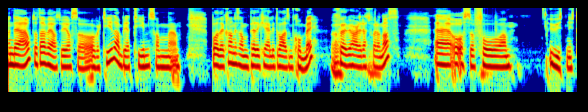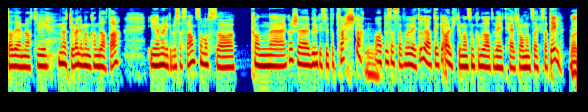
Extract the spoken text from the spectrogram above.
Men det jeg er opptatt av, er at vi også over tid da, blir et team som eh, både kan liksom predikere litt hva det som kommer, før vi har det rett foran oss, eh, og også få utnytta det med at vi møter jo veldig mange kandidater i de ulike prosessene, som også kan eh, kanskje brukes litt på tvers da, av prosesser. For vi vet jo det at det er ikke alltid man som kandidat vet helt hva man søker seg til. Nei.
